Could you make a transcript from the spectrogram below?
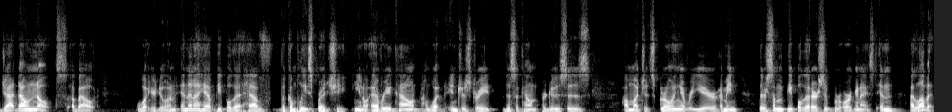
jot down notes about what you're doing and then i have people that have the complete spreadsheet you know every account what interest rate this account produces how much it's growing every year i mean there's some people that are super organized and i love it.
